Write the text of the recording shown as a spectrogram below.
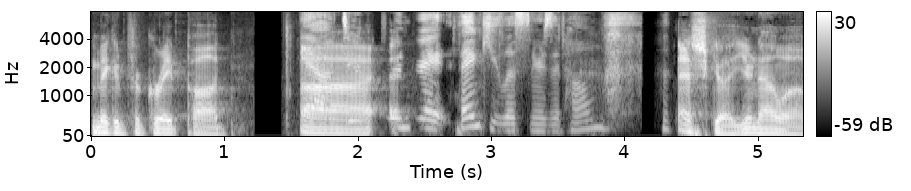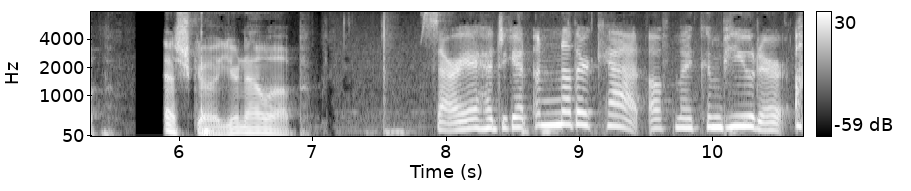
Making for great pod. Uh, doing, doing great. Thank you, listeners at home. Eshka, you're now up. Eshka, you're now up. Sorry, I had to get another cat off my computer.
